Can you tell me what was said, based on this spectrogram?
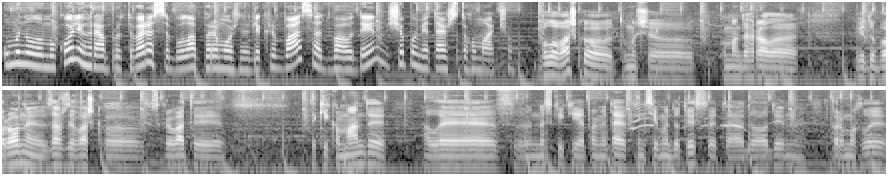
У минулому колі гра проти Вереса була переможною для Кривбаса 2-1. Що пам'ятаєш з того матчу? Було важко, тому що команда грала від оборони. Завжди важко скривати такі команди. Але наскільки я пам'ятаю, в кінці ми дотисли та до 1 перемогли,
